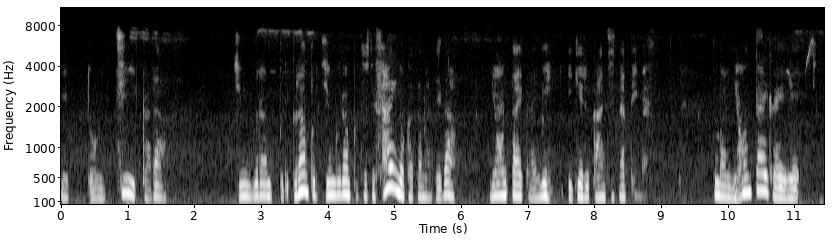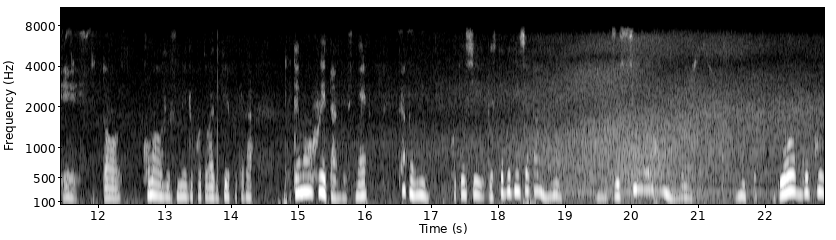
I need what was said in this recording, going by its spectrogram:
えっと、1位から準グランプリ、グランプリ、準グランプリ、そして3位の方までが日本大会に行ける感じになっています。つまり日本大会で、えー、っと、駒を進めることができる方がとても増えたんですね。多分、今年ベストボディジャパンの10周年記念で、両国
